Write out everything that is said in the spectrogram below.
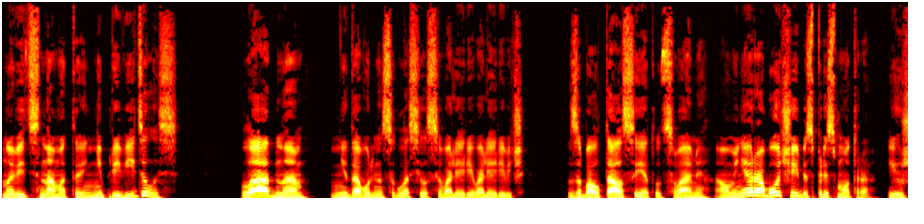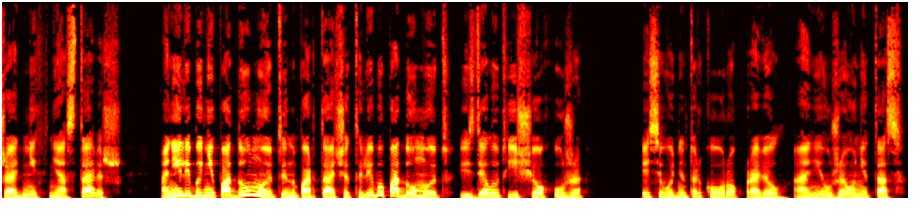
но ведь нам это не привиделось. Ладно, недовольно согласился Валерий Валерьевич. Заболтался я тут с вами, а у меня рабочие без присмотра. Их же одних не оставишь. Они либо не подумают и напортачат, либо подумают и сделают еще хуже. Я сегодня только урок провел, а они уже унитаз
